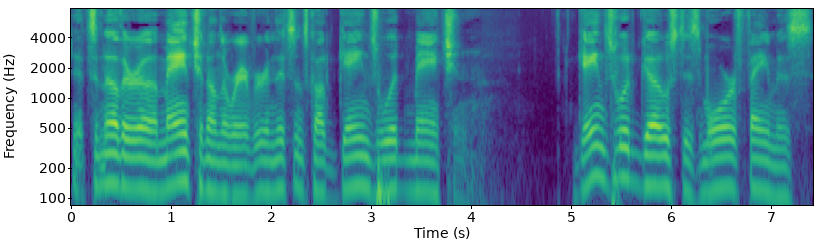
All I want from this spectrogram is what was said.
it's another uh, mansion on the river, and this one's called Gaineswood Mansion. Gaineswood Ghost is more famous,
